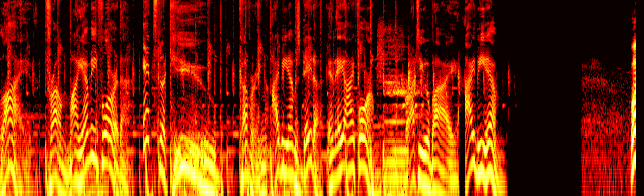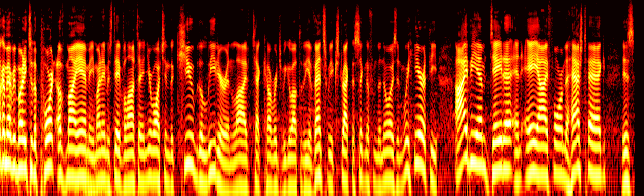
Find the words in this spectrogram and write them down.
Live from Miami, Florida, it's theCUBE. Covering IBM's Data and AI Forum. Brought to you by IBM. Welcome everybody to the Port of Miami. My name is Dave Vellante and you're watching theCUBE, the leader in live tech coverage. We go out to the events, we extract the signal from the noise, and we're here at the IBM Data and AI Forum. The hashtag is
